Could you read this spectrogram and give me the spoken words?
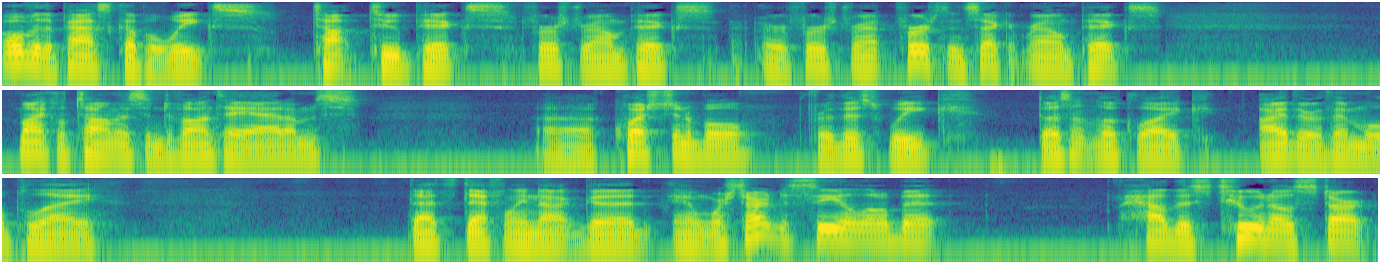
over the past couple weeks. Top two picks, first round picks, or first round, first and second round picks. Michael Thomas and Davante Adams, uh, questionable for this week. Doesn't look like either of them will play. That's definitely not good, and we're starting to see a little bit how this 2 0 start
